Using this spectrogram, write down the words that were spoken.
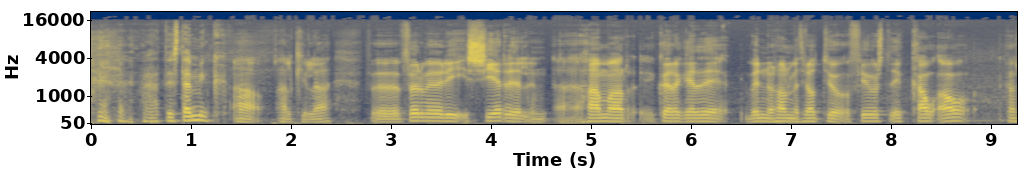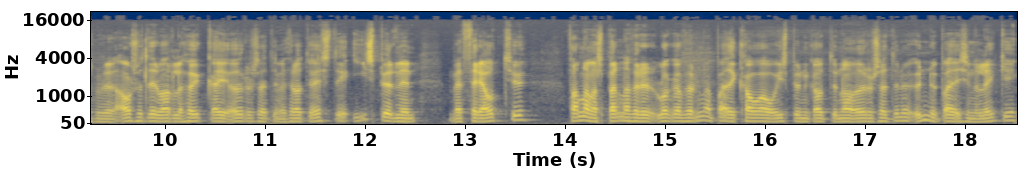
þetta er stemming Já, algjörlega Förum yfir í sériðilin Hamar, hveragerði vinnur hann með 34 stík K.A. ásöllir varlega hauka í öðru seti með 31 stík Íspjörnin með 30 þannig var spenna fyrir lokaföruna bæði K.A. og Íspjörnin gáttu ná öðru setinu unnu bæði sína leiki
